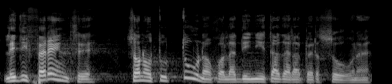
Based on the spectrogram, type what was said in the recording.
Le differenze sono tutt'uno con la dignità della persona,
